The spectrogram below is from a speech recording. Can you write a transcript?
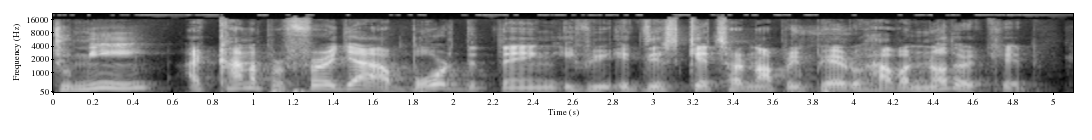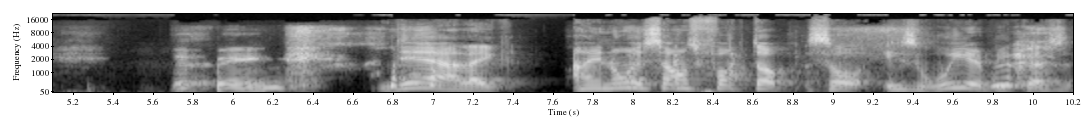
to me, I kind of prefer, yeah, abort the thing if you if these kids are not prepared to have another kid. The thing. Yeah, like I know it sounds fucked up. So it's weird because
